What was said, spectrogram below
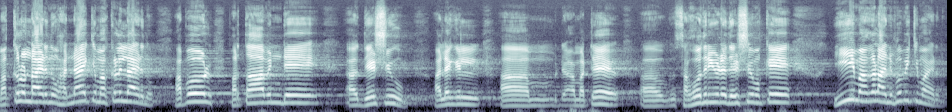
മക്കളുണ്ടായിരുന്നു ഹന്നായ്ക്ക് മക്കളില്ലായിരുന്നു. അപ്പോൾ ഭർത്താവിന്റെ ദേഷ്യവും അല്ലെങ്കിൽ മറ്റേ സഹോദരിയുടെ ദേഷ്യമൊക്കെ ഈ മകൾ അനുഭവിക്കുമായിരുന്നു.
